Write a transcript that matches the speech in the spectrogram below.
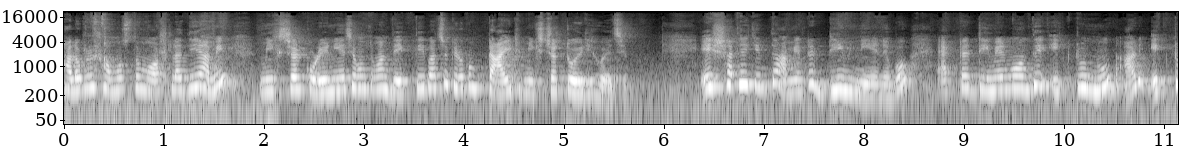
ভালো করে সমস্ত মশলা দিয়ে আমি মিক্সচার করে নিয়েছি এবং তোমরা দেখতেই পাচ্ছ কীরকম টাইট মিক্সচার তৈরি হয়েছে। এর সাথেই কিন্তু আমি একটা ডিম নিয়ে নেব। একটা ডিমের মধ্যে একটু নুন আর একটু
